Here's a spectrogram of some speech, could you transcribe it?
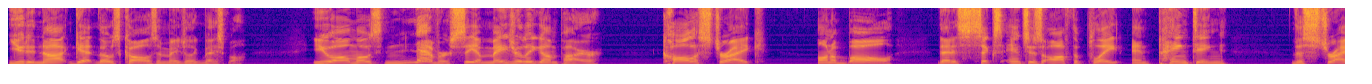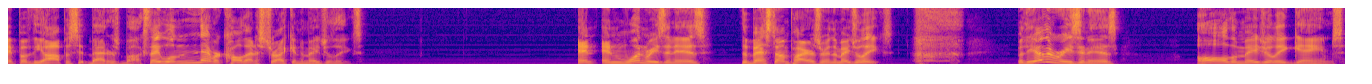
You do not get those calls in Major League Baseball. You almost never see a Major League umpire call a strike on a ball that is six inches off the plate and painting the stripe of the opposite batter's box. They will never call that a strike in the major leagues. And and one reason is the best umpires are in the major leagues. but the other reason is all the major league games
